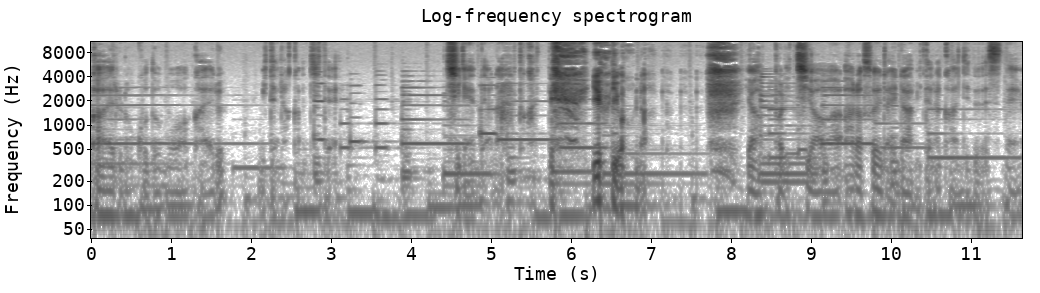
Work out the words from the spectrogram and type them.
カエルの子供はカエルみたいな感じで資源だよなとかって いうような。やっぱり治安は争えないなみたいな感じでですね。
